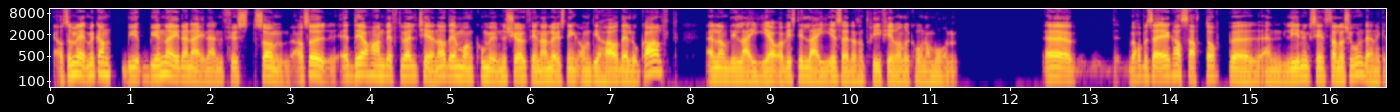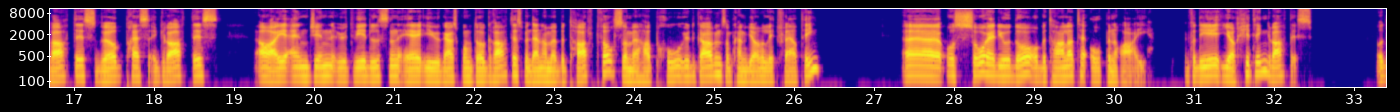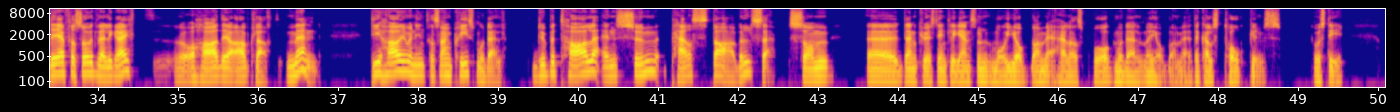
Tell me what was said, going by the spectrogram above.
Altså, vi, vi, kan begynne i den ene enden først. Som, altså, det å ha en virtuell tjener, det må en kommune sjøl finne en løsning om de har det lokalt, eller om de leier. Og hvis de leier, så er det sånn 300-400 kroner om måneden. Uh, jeg har satt opp uh, en Linux-installasjon. Den er gratis. Wordpress er gratis. AI Engine-utvidelsen er i utgangspunktet også gratis, men den har vi betalt for, så vi har pro-utgaven som kan gjøre litt flere ting. Uh, og så er det jo da å betale til OpenAI, for de gjør ikke ting gratis. Og det er for så vidt veldig greit å ha det avklart. Men de har jo en interessant prismodell. Du betaler en sum per stavelse som uh, den kunstige intelligensen må jobbe med, eller språkmodellen må jobbe med. Det kalles tokens hos de.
